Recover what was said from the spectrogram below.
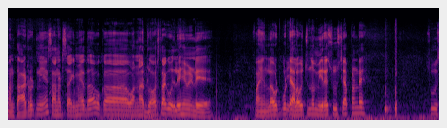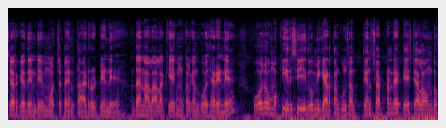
మన థర్డ్ రూట్ని సన్నటి సగ మీద ఒక వన్ ఆర్ టూ అవర్స్ దాకా వదిలేసామండి ఫైనల్ అవుట్పుట్ ఎలా వచ్చిందో మీరే చూసి చెప్పండి. చూశారు కదండి ముచ్చటైన తాడి రొట్టె అండి. దాన్ని అలా అలా కేక్ ముక్కల కింద కోసారండి. కోసి ఒక మొక్క ఇరిసి ఇదిగో మీకు ఎడతాను కూర్చొని తిని చెప్పండి టేస్ట్ ఎలా ఉందో.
